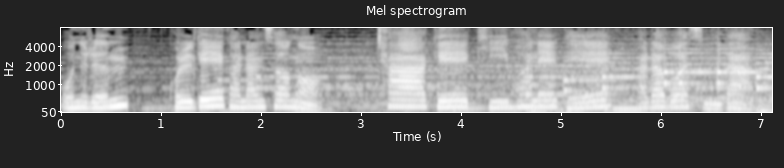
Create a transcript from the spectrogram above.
오늘은 골개에 관한 성어 차계 기환에 대해 알아보았습니다.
